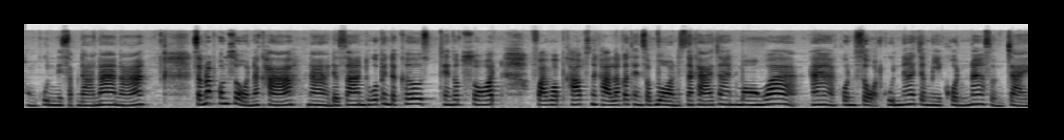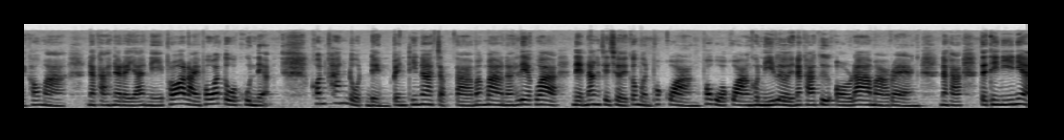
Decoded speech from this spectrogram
ของคุณในสัปดาห์หน้านะสำหรับคนโสดนะคะนะ The Sun Two of Pentacles Ten of Swords Five of Cups นะคะ แล้วก็ Ten of Wands นะคะ อาจารย์มองว่าอ่าคนโสดคุณน่าจะมีคนน่าสนใจเข้ามานะคะ ในระยะนี้ เพราะอะไรเพราะว่าตัวคุณเนี่ยค่อนข้างโดดเด่นเป็นที่น่าจับตามากๆนะเรียกว่าเนี่ยนั่งเฉยๆก็เหมือนพ่อกวางพ่อหัวกวางคนนี้เลยนะคะ คือออร่ามาแรงนะคะ แต่ทีนี้เนี่ย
